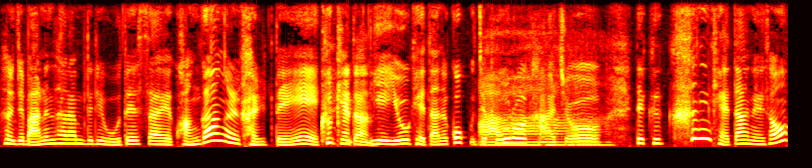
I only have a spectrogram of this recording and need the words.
그래서 이제 많은 사람들이 오데사에 관광을 갈 때 그 계단, 예, 요 계단을 꼭 이제 아. 보러 가죠. 근데 그 큰 계단에서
